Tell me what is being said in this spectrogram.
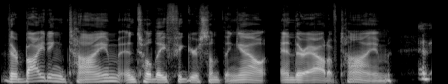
they're biding time until they figure something out and they're out of time And-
